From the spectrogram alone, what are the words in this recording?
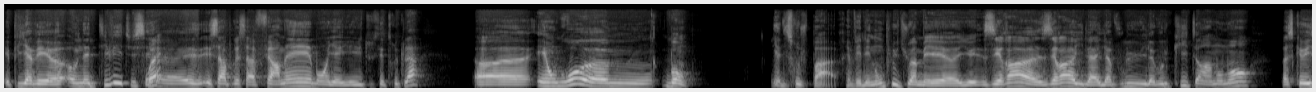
Et puis, il y avait Onet TV, tu sais. Ouais. et, et ça, après, ça a fermé. Bon, il y, a- y eu tous ces trucs-là. Et en gros, bon, il y a des trucs, je ne pas révéler non plus, tu vois, mais y Zera, Zera il, a, il, a voulu, il a voulu quitter à un moment parce qu'il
